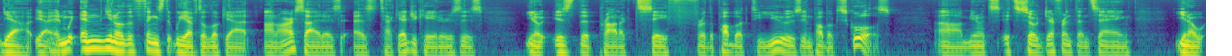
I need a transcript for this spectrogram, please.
Yeah, yeah, and we, and you know the things that we have to look at on our side as as tech educators is you know is the product safe for the public to use in public schools? Um, you know, it's it's so different than saying you know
